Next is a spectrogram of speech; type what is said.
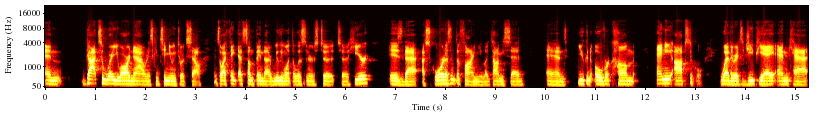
and got to where you are now and is continuing to excel. And so I think that's something that I really want the listeners to to hear is that a score doesn't define you, like Tommy said, and you can overcome any obstacle, whether it's GPA, MCAT.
